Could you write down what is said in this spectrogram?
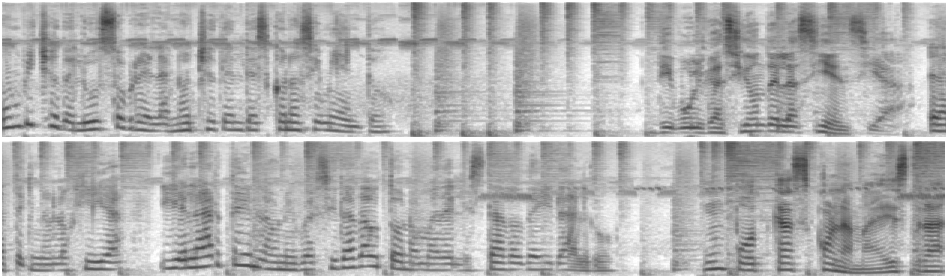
Un bicho de luz sobre la noche del desconocimiento. Divulgación de la ciencia, la tecnología y el arte en la Universidad Autónoma del Estado de Hidalgo. Un podcast con la maestra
